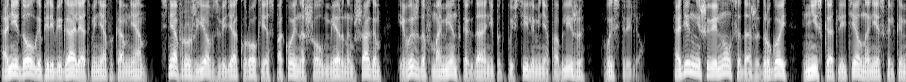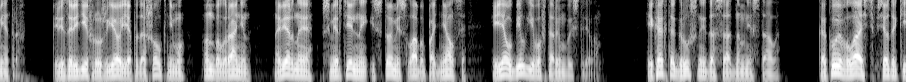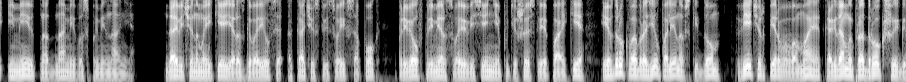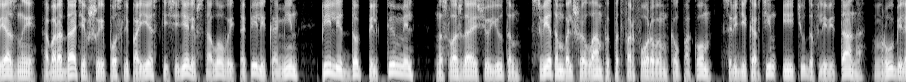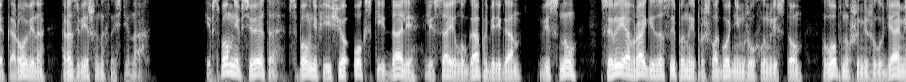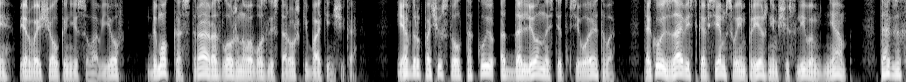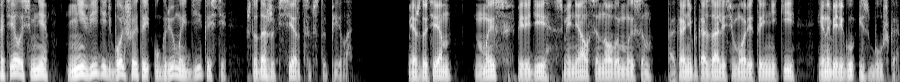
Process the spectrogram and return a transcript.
Они долго перебегали от меня по камням. Сняв ружье, взведя курок, я спокойно шел мерным шагом и, выждав момент, когда они подпустили меня поближе, выстрелил. Один не шевельнулся даже, другой низко отлетел на несколько метров. Перезарядив ружье, я подошел к нему. Он был ранен, наверное, в смертельной истоме слабо поднялся, и я убил его вторым выстрелом. И как-то грустно и досадно мне стало. Какую власть все-таки имеют над нами воспоминания? Давеча на маяке я разговорился о качестве своих сапог, привел в пример свое весеннее путешествие по Оке и вдруг вообразил Поленовский дом, вечер 1 мая, когда мы продрогшие, грязные, обородатившие после поездки, сидели в столовой, топили камин, пили доппелькюмель, наслаждаясь уютом, светом большой лампы под фарфоровым колпаком среди картин и этюдов Левитана, Врубеля, Коровина, развешанных на стенах. И вспомнив все это, вспомнив еще Окские дали, леса и луга по берегам, весну, сырые овраги, засыпанные прошлогодним жухлым листом, лопнувшими желудями, первое щелканье соловьев, дымок костра, разложенного возле сторожки бакинщика. Я вдруг почувствовал такую отдаленность от всего этого, такую зависть ко всем своим прежним счастливым дням, так захотелось мне не видеть больше этой угрюмой дикости, что даже в сердце вступило. Между тем, мыс впереди сменялся новым мысом, пока не показались в море тайники и на берегу избушка.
